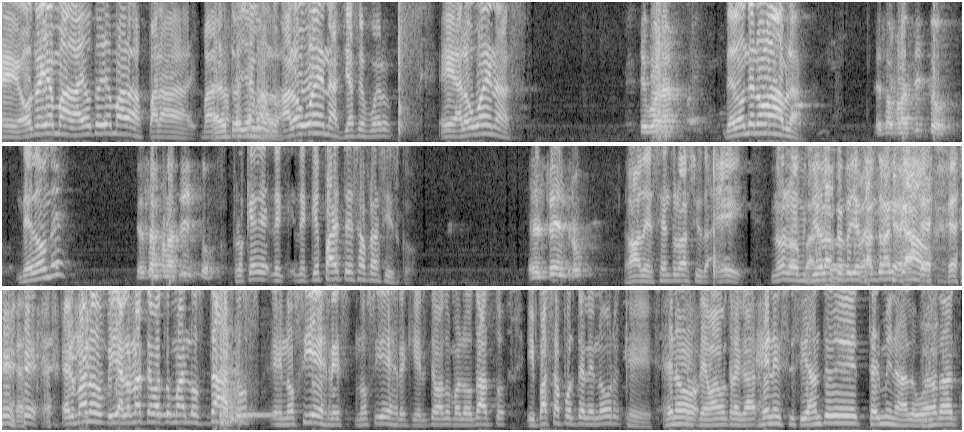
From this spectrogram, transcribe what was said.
Eh, otra llamada, hay otra llamada para, para otra llamada. A lo buenas, ya se fueron. Eh, a lo buenas. Sí, buenas. ¿De dónde nos habla? De San Francisco. ¿De dónde? De San Francisco. ¿Pero qué, de, de, de qué parte de San Francisco? El centro. Ah, del centro de la ciudad. Ey, no, los yo la centro ya están trancados. Hermano, Villalona te va a tomar los datos. Eh, no cierres, no cierres, que él te va a tomar los datos. Y pasa por Telenor que, Geno, que te van a entregar. Génesis, y antes de terminar, le voy a dar...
